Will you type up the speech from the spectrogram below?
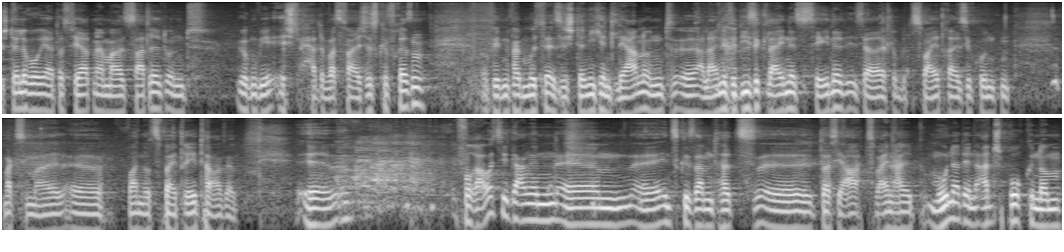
Stelle, wo er das Pferd mehrmals sattelt und irgendwie echt hatte was Falsches gefressen. Auf jeden Fall musste er sich ständig entlernen und äh, alleine für diese kleine Szene, die ist ja, ich glaube, zwei, drei Sekunden maximal, äh, waren das zwei Drehtage. Äh, vorausgegangen, ähm, äh, insgesamt hat äh, das Jahr zweieinhalb Monate in Anspruch genommen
